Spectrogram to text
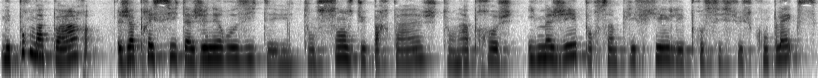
Mais pour ma part, j'apprécie ta générosité, ton sens du partage, ton approche imagée pour simplifier les processus complexes,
